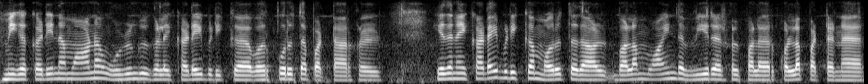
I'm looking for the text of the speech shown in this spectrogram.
மிக கடினமான ஒழுங்குகளை கடைப்பிடிக்க வற்புறுத்தப்பட்டார்கள். இதனை கடைப்பிடிக்க மறுத்ததால் பலம் வாய்ந்த வீரர்கள் பலர் கொல்லப்பட்டனர்.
